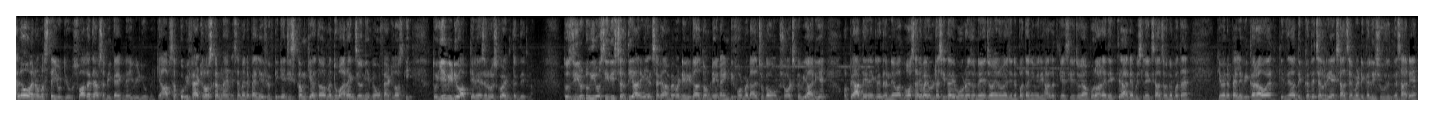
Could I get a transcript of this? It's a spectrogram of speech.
हेलो नमस्ते यूट्यूब स्वागत है आप सभी का एक नई वीडियो में। कि आप सबको भी फैट लॉस करना है? जैसे मैंने पहले ही फिफ्टी के कम किया था और मैं दोबारा एक जर्नी पे हूँ फैट लॉस की। तो ये वीडियो आपके लिए ज़रूर इसको एंड तक देखना। तो ज़ीरो टू हीरो सीरीज़ चलती आ रही है। इंस्टाग्राम पे मैं डेली डालता हूँ। डे 94 में डाल चुका हूँ। शॉर्ट्स पे भी आ रही है। और प्यार देने के लिए धन्यवाद। बहुत सारे भाई उल्टा सीधा भी बोल रहे हैं जो नए ज्वाइन हुए हैं, जिन्हें पता नहीं मेरी हालत कैसी है, जो यहाँ पुराने देखते आ रहे हैं, पिछले एक साल से उन्हें पता है। कि मैंने पहले भी करा हुआ है कि ज़्यादा दिक्कतें चल रही है एक साल से मेडिकल इश्यूज़ इतने सारे हैं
